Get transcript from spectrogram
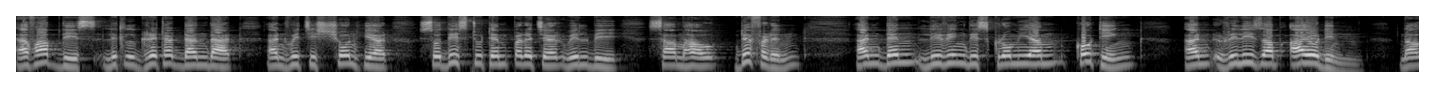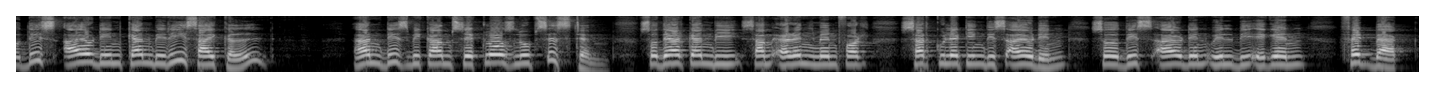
above this little greater than that and which is shown here. So, these two temperature will be somehow different and then leaving this chromium coating and release of iodine. Now, this iodine can be recycled and this becomes a closed loop system. So, there can be some arrangement for circulating this iodine. So, this iodine will be again fed back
